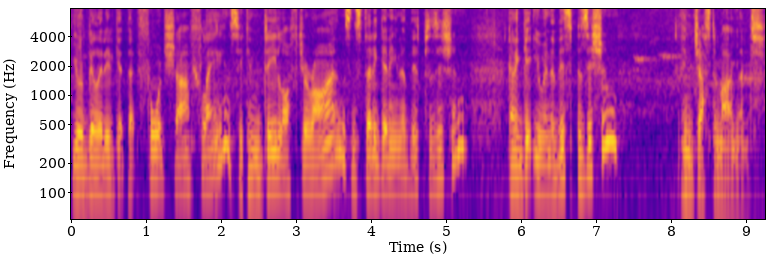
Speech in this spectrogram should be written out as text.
your ability to get that forward shaft lean so you can de-loft your irons instead of getting into this position. I'm going to get you into this position in just a moment.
